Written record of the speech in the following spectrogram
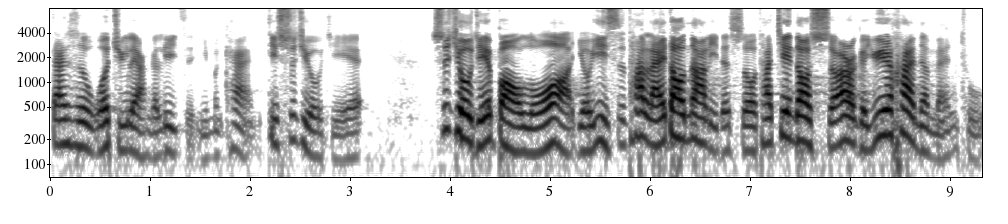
但是我举两个例子，你们看第十九节，十九节保罗啊有意思，他来到那里的时候，他见到十二个约翰的门徒，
